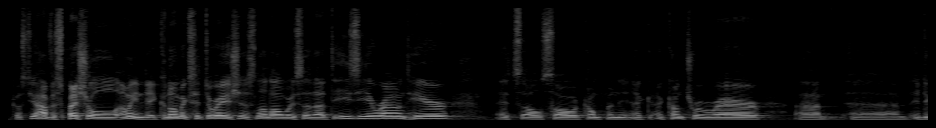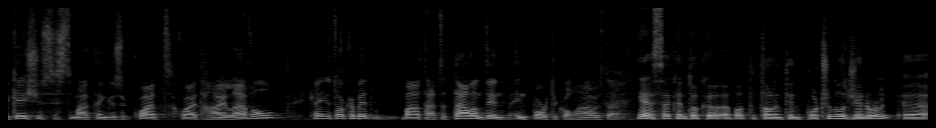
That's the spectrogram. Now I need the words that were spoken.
Because you have a special, I mean, the economic situation is not always that easy around here. It's also a company, a, a country where um, uh, education system, I think, is a quite quite high level. Can you talk a bit about that, the talent in, in Portugal? How is that? Yes, I can talk uh, about the talent in Portugal generally. Uh,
